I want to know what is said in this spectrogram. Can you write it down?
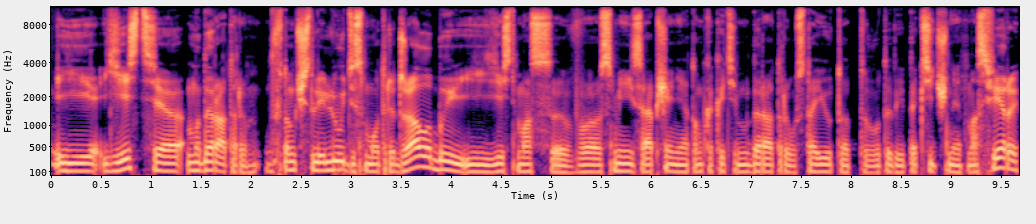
и есть э, модераторы. В том числе люди смотрят жалобы, и есть масса в СМИ сообщений о том, как эти модераторы устают от вот этой токсичной атмосферы,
